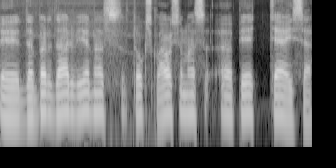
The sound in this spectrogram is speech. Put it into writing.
E, dabar dar vienas toks klausimas apie teisę.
